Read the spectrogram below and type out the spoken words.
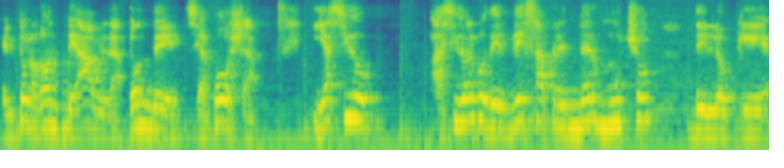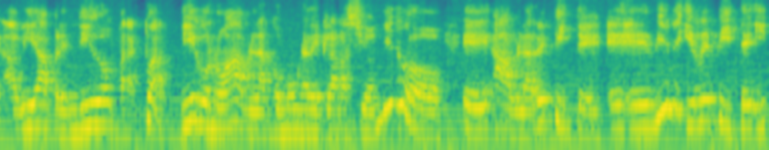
el tono, dónde habla, dónde se apoya. Y ha sido, ha sido algo de desaprender mucho de lo que había aprendido para actuar. Diego no habla como una declamación, Diego eh, habla, repite, eh, eh, viene y repite y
